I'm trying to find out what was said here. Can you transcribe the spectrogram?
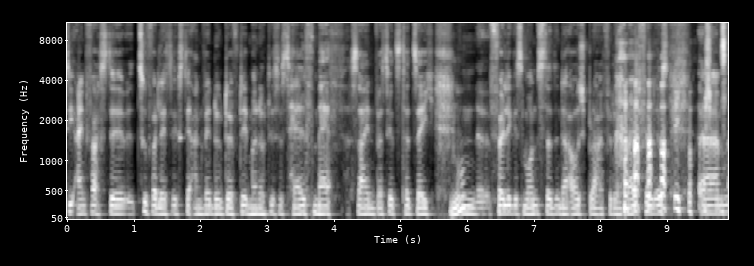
die einfachste, zuverlässigste Anwendung dürfte immer noch dieses Health Math sein, was jetzt tatsächlich no. ein äh, völliges Monster in der Aussprache für den Breitfeld ist. ähm,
